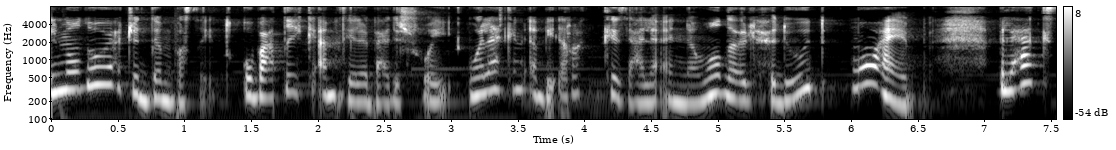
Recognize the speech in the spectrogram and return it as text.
الموضوع جدا بسيط وبعطيك أمثلة بعد شوي ولكن أبي أركز على أن وضع الحدود مو عيب. بالعكس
